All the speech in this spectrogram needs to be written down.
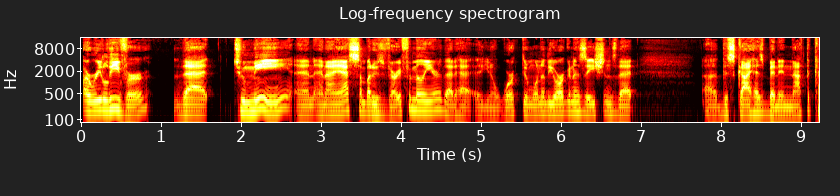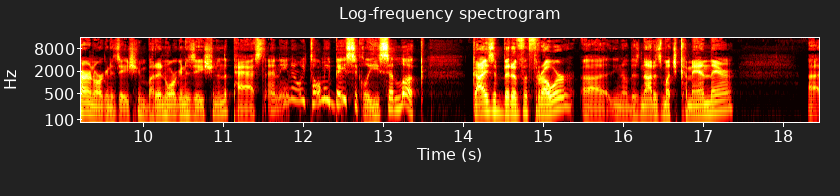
a reliever that to me, and, and I asked somebody who's very familiar that had you know worked in one of the organizations that uh, this guy has been in, not the current organization, but an organization in the past. And, you know, he told me basically, he said, look, guy's a bit of a thrower. Uh, you know, there's not as much command there. Uh,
